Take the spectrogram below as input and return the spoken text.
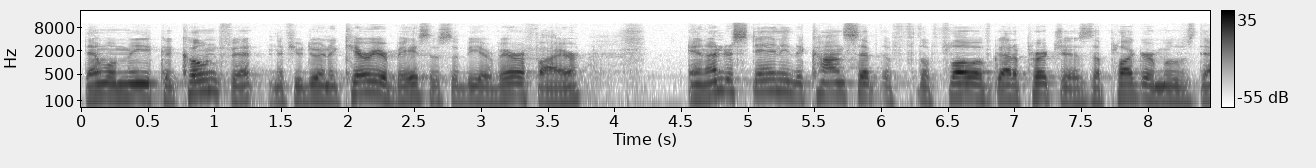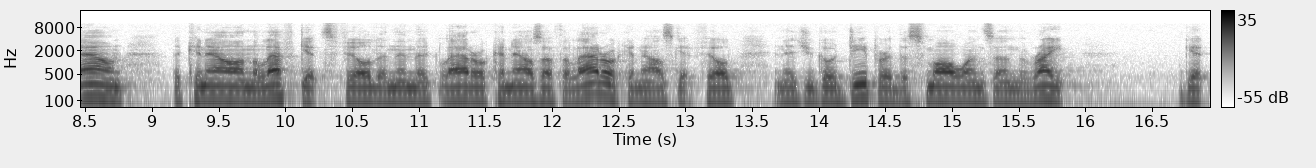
Then we'll make a cone fit, and if you're doing a carrier base, this will be a verifier. And understanding the concept of the flow of gutta percha as the plugger moves down, the canal on the left gets filled, and then the lateral canals off the lateral canals get filled. And as you go deeper, the small ones on the right get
